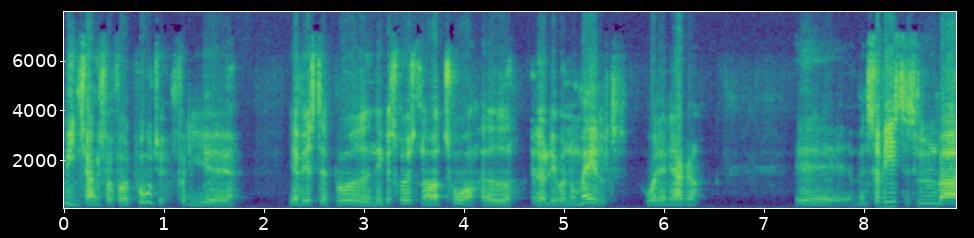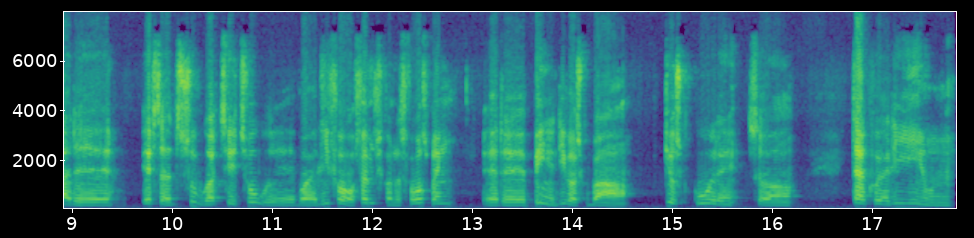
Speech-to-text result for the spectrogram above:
min chance for at få et podie, fordi øh, jeg vidste, at både Niklas Røstner og Thor havde, eller løber normalt hurtigere end jeg gør. Øh, men så viste det simpelthen bare, at øh, efter et super godt T2, øh, hvor jeg lige får 5 sekunders forspring, at øh, benene de var sgu bare de var sgu gode i dag. Så der kunne jeg lige hæve en,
